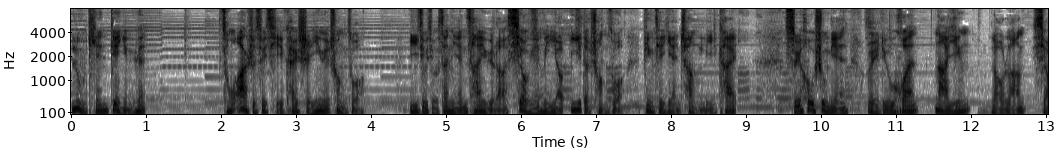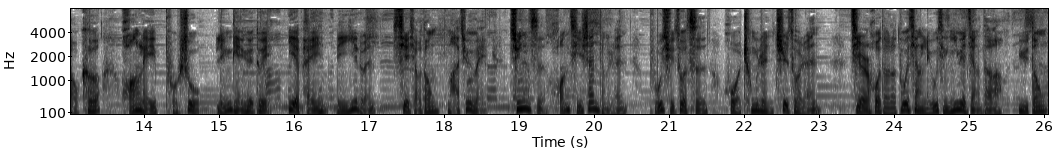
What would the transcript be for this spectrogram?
露天电影院。从二十岁起开始音乐创作，一九九三年参与了校园民谣一的创作，并且演唱《离开》，随后数年为刘欢、那英。老狼、小柯、黄磊、朴树、零点乐队、叶培、林依轮、谢晓东、马俊伟、君子、黄绮珊等人谱曲作词或充任制作人，继而获得了多项流行音乐奖的玉东，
